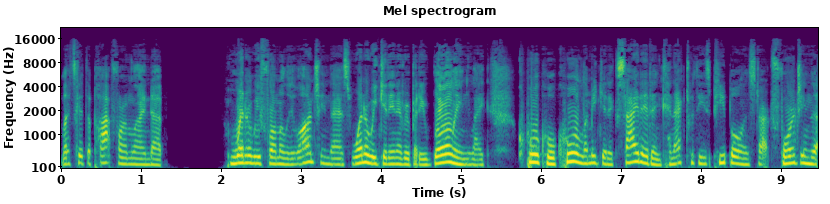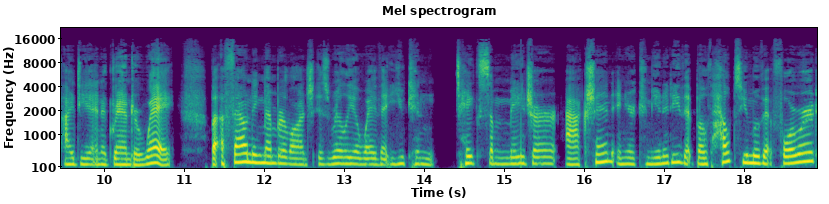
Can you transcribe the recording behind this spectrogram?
let's get the platform lined up. When are we formally launching this? When are we getting everybody rolling? Like cool cool cool. Let me get excited and connect with these people and start forging the idea in a grander way. But a founding member launch is really a way that you can take some major action in your community that both helps you move it forward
